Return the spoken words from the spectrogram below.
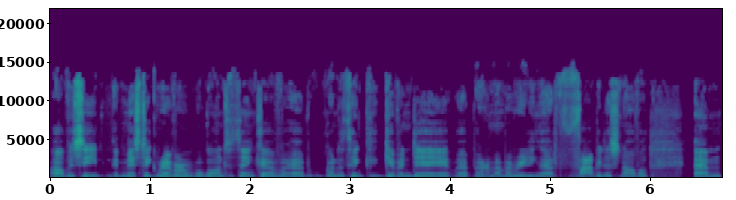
obviously Mystic River. We're going to think of. Uh, we're going to think Given Day. Uh, I remember reading that fabulous novel. Um,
